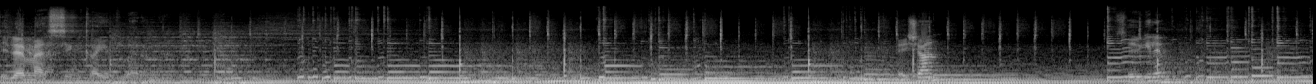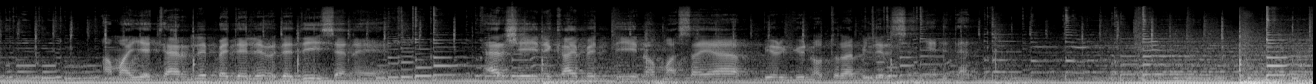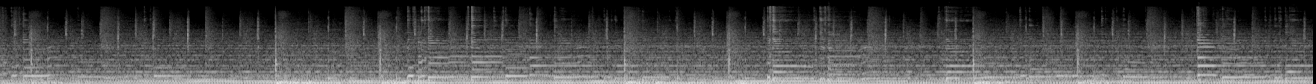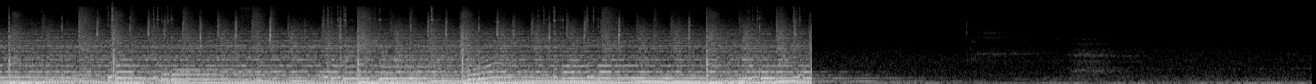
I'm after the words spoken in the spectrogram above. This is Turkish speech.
Silemezsin kayıplarını. Eyşan. Sevgilim. Ama yeterli bedeli ödediysen eğer, her şeyini kaybettiğin o masaya bir gün oturabilirsin yeniden.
